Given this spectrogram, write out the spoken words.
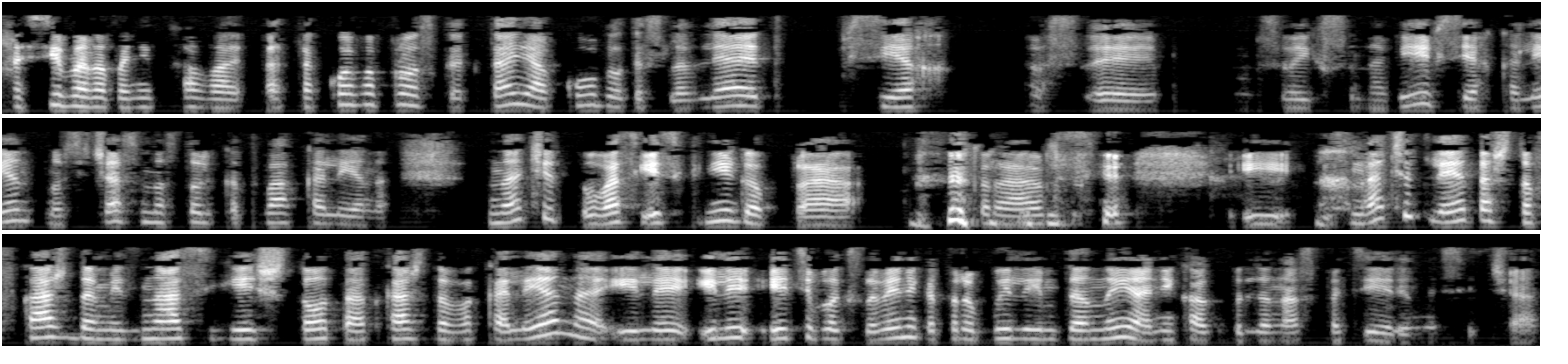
Спасибо, Рабанит. А такой вопрос, когда Яков благословляет всех э, своих сыновей, всех колен, но сейчас у нас только два колена. Значит, у вас есть книга про и значит ли это, что в каждом из нас есть что-то от каждого колена, или, или эти благословения, которые были им даны, они как бы для нас потеряны сейчас?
